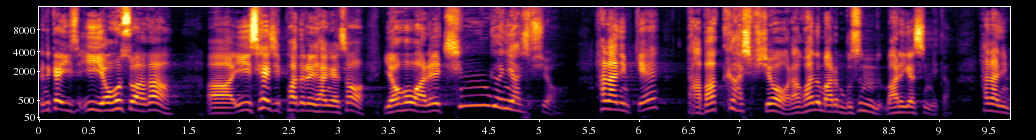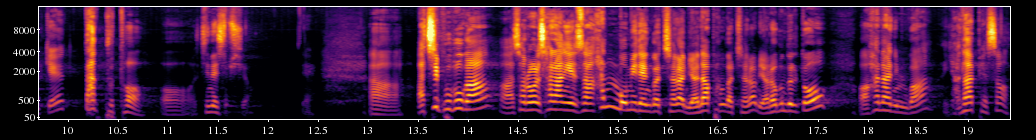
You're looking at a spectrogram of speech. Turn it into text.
그러니까 이 여호수아가 아, 이세 지파들을 향해서 여호와를 친근히 하십시오. 하나님께 나바크 하십시오라고 하는 말은 무슨 말이겠습니까? 하나님께 딱 붙어 어, 지내십시오. 예. 아, 마치 부부가 서로를 사랑해서 한 몸이 된 것처럼 연합한 것처럼 여러분들도 어, 하나님과 연합해서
